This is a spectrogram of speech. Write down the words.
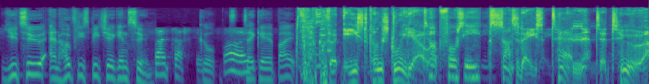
You too, and hopefully speak to you again soon. Fantastic. Cool. Bye. Take care. Bye. The East Coast Radio. Top 40. Saturdays, 10 to 2.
